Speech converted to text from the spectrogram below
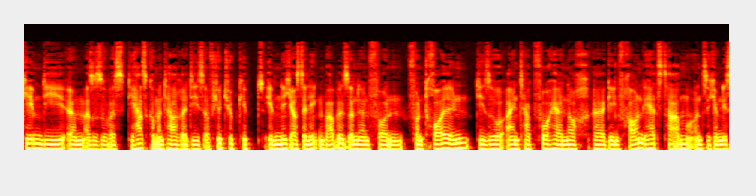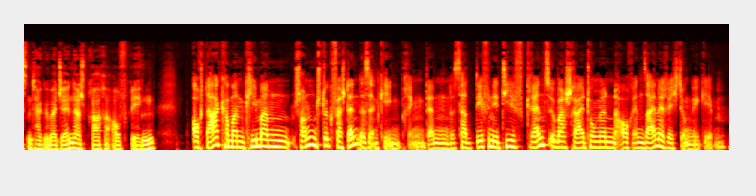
kämen die, ähm, also sowas, die Hasskommentare, die es auf YouTube gibt, eben nicht aus der linken Bubble, sondern von, von Trollen, die so einen Tag vorher noch äh, gegen Frauen gehetzt haben und sich am nächsten Tag über Gendersprache aufregen. Auch da kann man Kliman schon ein Stück Verständnis entgegenbringen, denn es hat definitiv Grenzüberschreitungen auch in seine Richtung gegeben.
